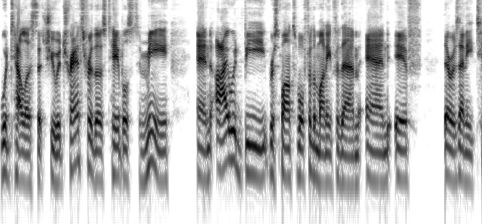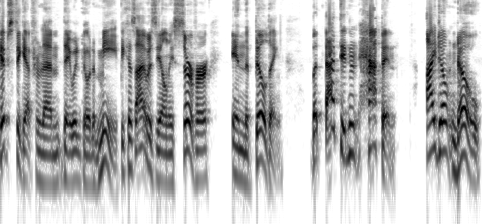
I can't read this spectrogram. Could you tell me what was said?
would tell us that she would transfer those tables to me and I would be responsible for the money for them. And if there was any tips to get from them, they would go to me because I was the only server in the building. But that didn't happen. I don't know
